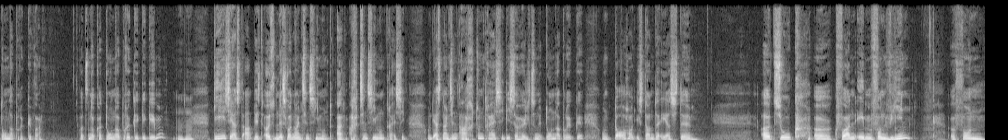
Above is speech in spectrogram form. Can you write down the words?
Donaubrücke war hat es noch keine Donaubrücke gegeben. Mhm. Die ist erst, also das war 1937, äh, 1837. Und erst 1938 ist eine hölzerne Donaubrücke und da hat, ist dann der erste äh, Zug äh, gefahren, eben von Wien, äh, von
